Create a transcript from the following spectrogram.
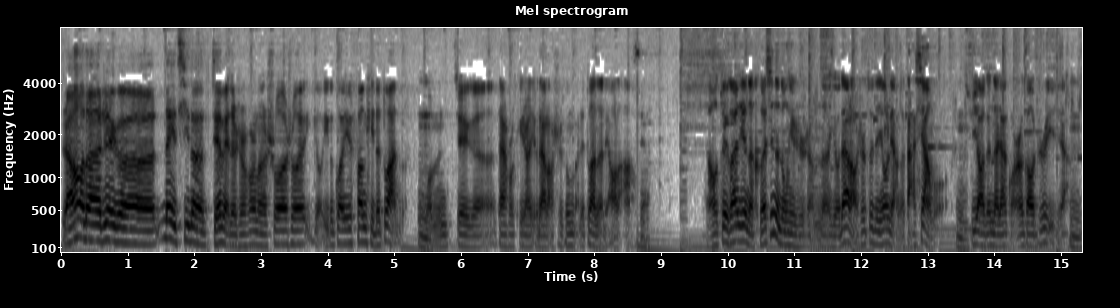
然后呢，这个那期的结尾的时候呢，说说有一个关于 funky 的段子，嗯我们这个待会儿可以让有代老师跟我们把这段子聊了啊。行。然后最关键的核心的东西是什么呢？有代老师最近有两个大项目，嗯需要跟大家广而告知一下。嗯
